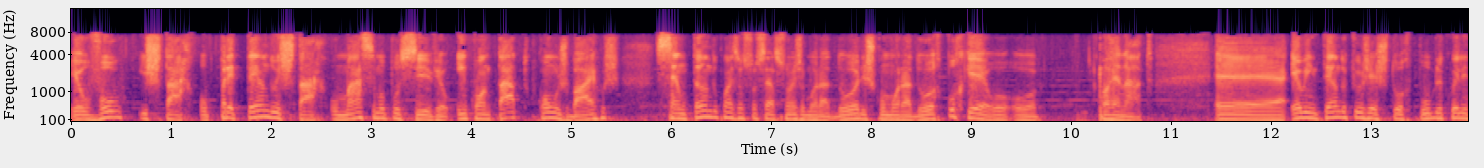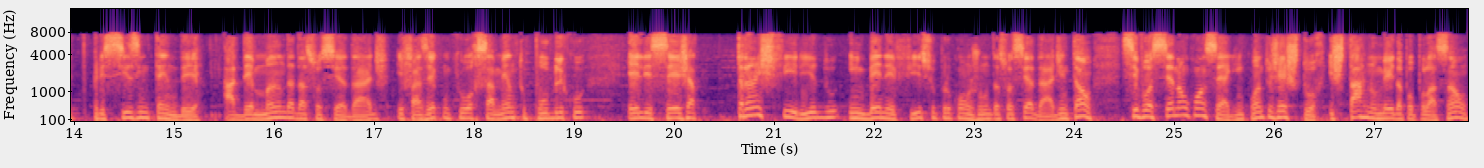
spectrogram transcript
Eu vou estar, ou pretendo estar, o máximo possível em contato com os bairros, sentando com as associações de moradores, com o morador. Por quê, o, o, o Renato? É, eu entendo que o gestor público ele precisa entender a demanda da sociedade e fazer com que o orçamento público ele seja transferido em benefício para o conjunto da sociedade. Então, se você não consegue, enquanto gestor, estar no meio da população,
